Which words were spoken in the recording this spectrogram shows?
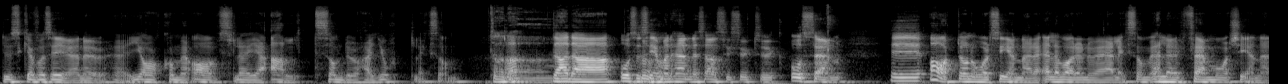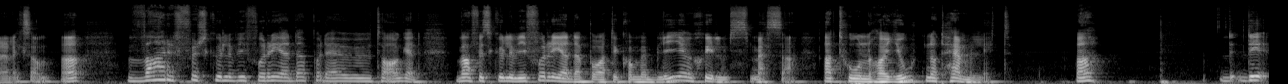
Du ska få se nu, jag kommer avslöja allt som du har gjort liksom. Tada! Dada! Och så ser man hennes ansiktsuttryck. Och sen eh, 18 år senare, eller vad det nu är liksom. Eller 5 år senare liksom. Ja. Varför skulle vi få reda på det överhuvudtaget? Varför skulle vi få reda på att det kommer bli en skilsmässa? Att hon har gjort något hemligt? Va? Det, det,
